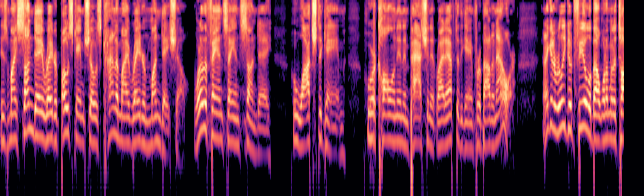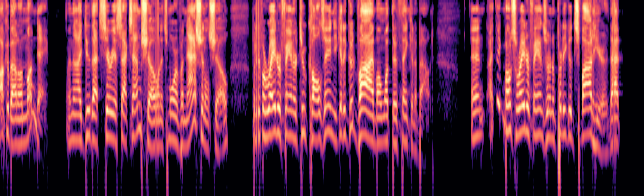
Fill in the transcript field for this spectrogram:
is my Sunday Raider postgame show is kind of my Raider Monday show. What are the fans saying Sunday who watch the game, who are calling in and passionate right after the game for about an hour? And I get a really good feel about what I'm going to talk about on Monday. And then I do that Sirius XM show, and it's more of a national show. But if a Raider fan or two calls in, you get a good vibe on what they're thinking about. And I think most Raider fans are in a pretty good spot here. That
